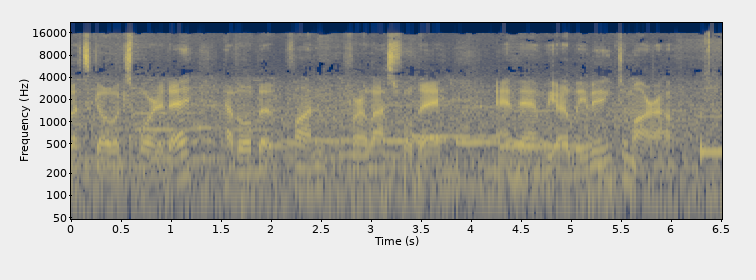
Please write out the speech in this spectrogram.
let's go explore today, have a little bit of fun for our last full day, and then we are leaving tomorrow.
